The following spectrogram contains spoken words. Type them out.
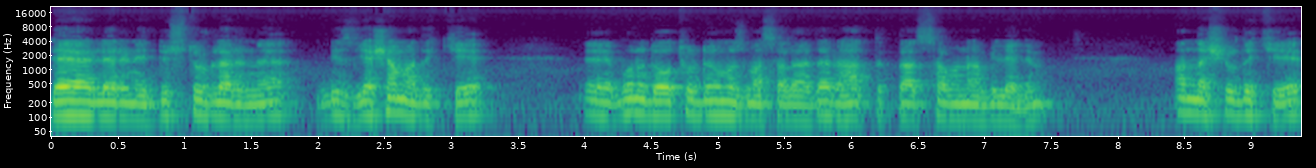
değerlerini, düsturlarını biz yaşamadık ki e, bunu da oturduğumuz masalarda rahatlıkla savunabilelim. Anlaşıldı ki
